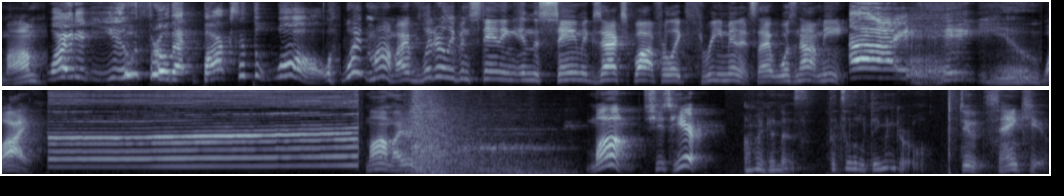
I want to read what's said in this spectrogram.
Mom? Why did you throw that box at the wall? What, Mom? I've literally been standing in the same exact spot for like three minutes. That was not me. I hate you. Why? Mom, I just. Mom, she's here. Oh my goodness, that's a little demon girl. Dude, thank you.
